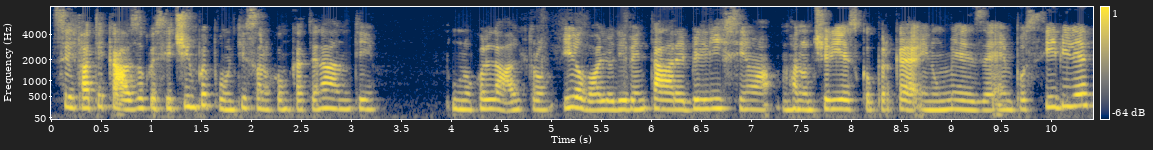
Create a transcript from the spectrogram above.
se fate caso questi 5 punti sono concatenanti uno con l'altro. Io voglio diventare bellissima ma non ci riesco perché in un mese è impossibile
